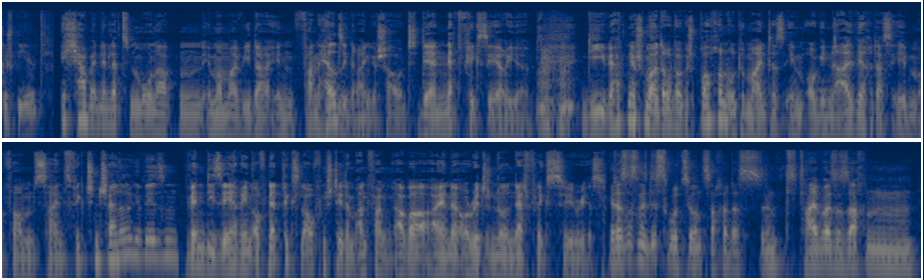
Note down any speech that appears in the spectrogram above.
gespielt? Ich ich habe in den letzten Monaten immer mal wieder in Van Helsing reingeschaut, der Netflix-Serie. Mhm. Die, wir hatten ja schon mal darüber gesprochen und du meintest, im Original wäre das eben vom Science Fiction Channel gewesen. Wenn die Serien auf Netflix laufen, steht am Anfang aber eine Original Netflix Series. Ja, das ist eine Distributionssache. Das sind teilweise Sachen,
